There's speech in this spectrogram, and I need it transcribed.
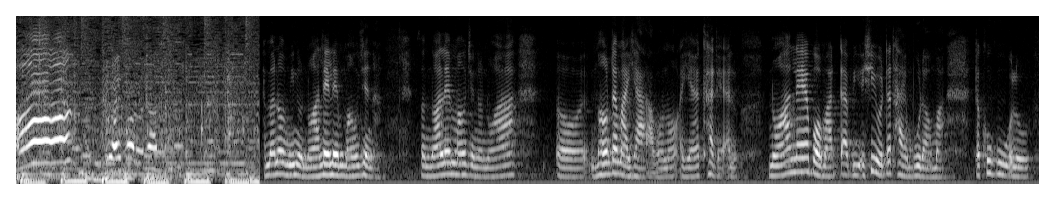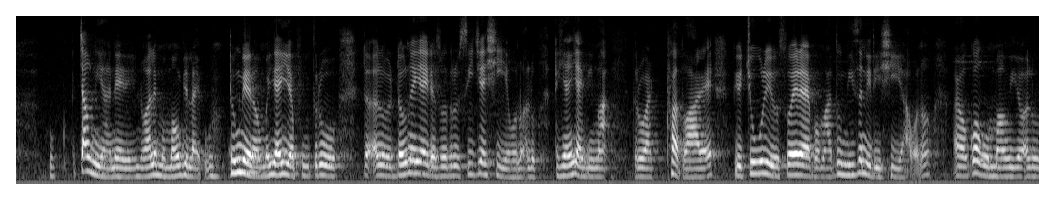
အော်ဒီအိုက်ပါတော့အမှန်တော့မင်းတို့နွားလဲလဲမောင်းချင်တာဆိုတော့နွားလဲမောင်းကျင်တော့နွားဟိုမောင်းတက်မှရတာပေါ့နော်အရန်ခတ်တယ်အဲ့လိုနွားလဲအပေါ်မှာတက်ပြီးအရှိကိုတက်ထိုင်ဖို့တောင်မှတခုခုအဲ့လိုဟိုကြောက်နေရတဲ့နွားလဲမမောင်းပြလိုက်ဘူးဒုံးနေတော့မရိုက်ရဘူးသူတို့အဲ့လိုဒုံးနဲ့ရိုက်တယ်ဆိုတော့သူတို့စီးချက်ရှိရပေါ့နော်အဲ့လိုအရန်ရိုက်ပြီးမှသူတို့ကထွက်သွားတယ်ပြီးကျိုးတွေကိုဆွဲတဲ့အပေါ်မှာသူနီးစနစ်တွေရှိရပါတော့အဲ့တော့ကိုယ့်ကိုမောင်းပြီးတော့အဲ့လို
